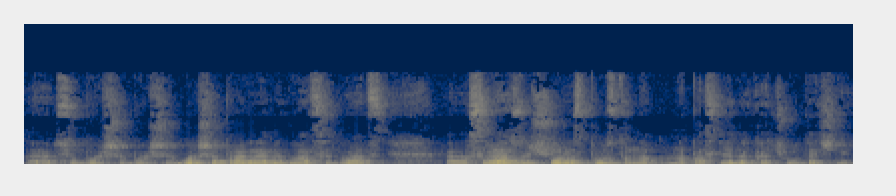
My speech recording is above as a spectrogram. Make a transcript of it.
э, все больше больше и больше о программе 2020. Э, сразу еще раз просто напоследок хочу уточнить.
